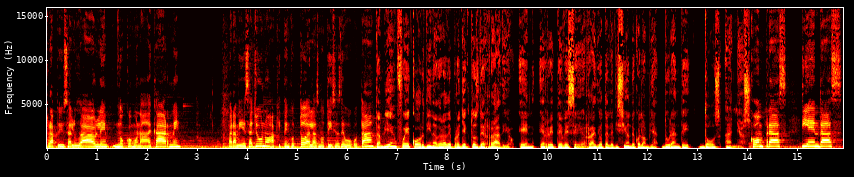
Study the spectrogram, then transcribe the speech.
rápido y saludable, no como nada de carne, para mi desayuno, aquí tengo todas las noticias de Bogotá. También fue coordinadora de proyectos de radio en RTVC, Radio Televisión de Colombia, durante dos años. Compras, tiendas,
